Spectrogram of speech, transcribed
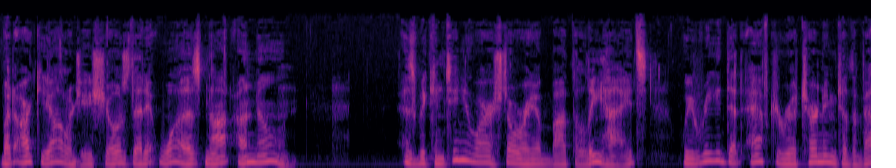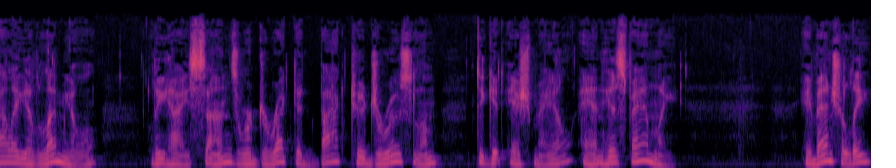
But archaeology shows that it was not unknown. As we continue our story about the Lehites, we read that after returning to the valley of Lemuel, Lehi's sons were directed back to Jerusalem to get Ishmael and his family. Eventually,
